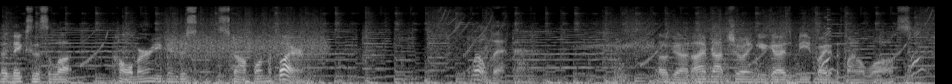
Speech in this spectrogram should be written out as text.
That makes this a lot calmer. You can just stomp on the fire. Well then. Oh god, I'm not showing you guys me fighting the final boss.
